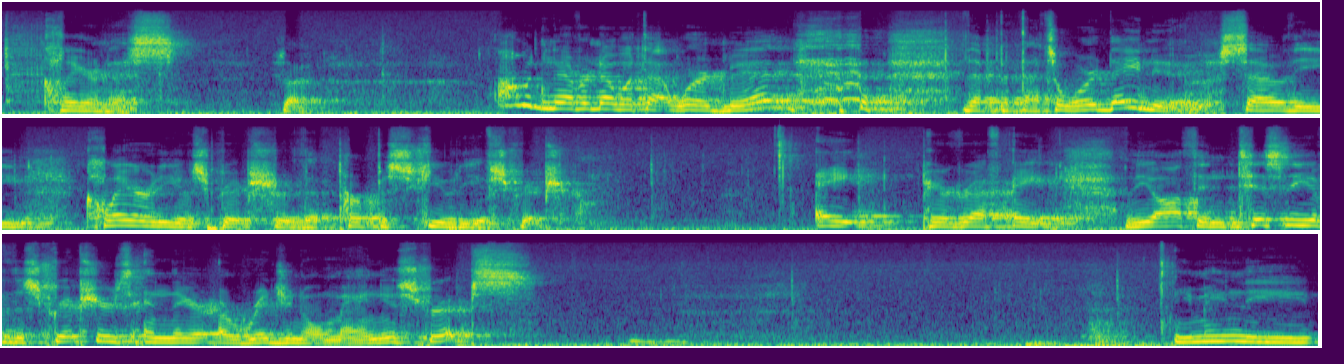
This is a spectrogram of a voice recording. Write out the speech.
clearness. So, I would never know what that word meant, but that's a word they knew. So the clarity of Scripture, the perspicuity of Scripture. Eight, paragraph eight, the authenticity of the Scriptures in their original manuscripts. You mean the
